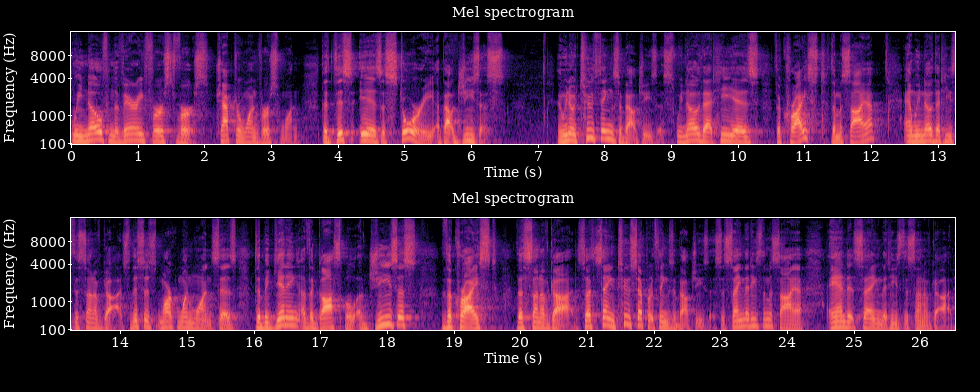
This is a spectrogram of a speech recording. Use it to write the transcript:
we know from the very first verse, chapter 1, verse 1, that this is a story about Jesus. And we know two things about Jesus. We know that he is the Christ, the Messiah, and we know that he's the Son of God. So this is Mark 1 1 says, the beginning of the gospel of Jesus the Christ, the Son of God. So that's saying two separate things about Jesus. It's saying that he's the Messiah, and it's saying that he's the Son of God.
